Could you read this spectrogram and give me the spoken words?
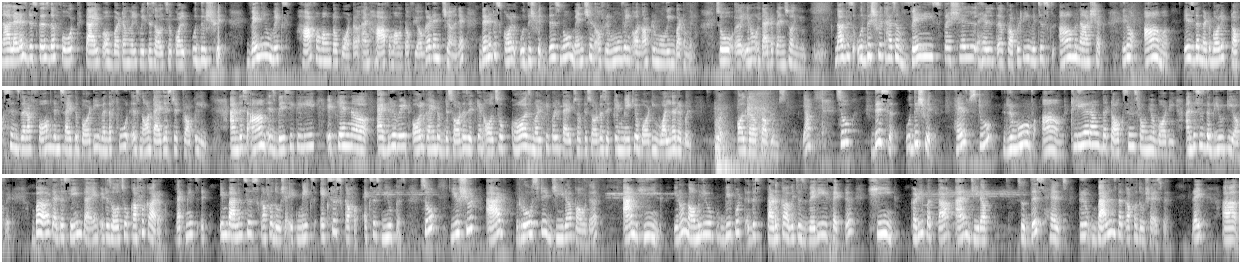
Now let us discuss the fourth type of buttermilk which is also called Uddhishvit. When you mix half amount of water and half amount of yogurt and churn it, then it is called Uddhishvit. There is no mention of removing or not removing buttermilk. So, uh, you know, that depends on you. Now this Uddhishvit has a very special health uh, property which is Amnashak. You know, Am is the metabolic toxins that are formed inside the body when the food is not digested properly. And this Am is basically it can uh, aggravate all kind of disorders. It can also cause multiple types of disorders. It can make your body vulnerable to all the problems. Yeah? So this uddhishvit helps to remove Am clear out the toxins from your body. And this is the beauty of it. But at the same time it is also kaphakarak that means it imbalances kapha dosha. It makes excess kapha, excess mucus. So you should add roasted jeera powder and hing. You know, normally we put this tadka which is very effective. Hing, kadi patta and jeera. So this helps to balance the kapha dosha as well. Right? Uh,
